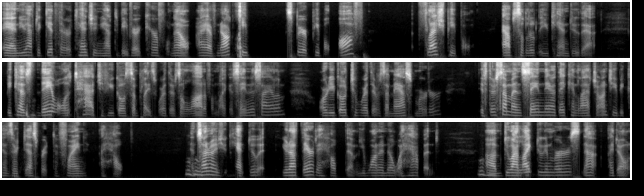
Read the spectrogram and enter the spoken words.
And you have to get their attention. You have to be very careful. Now, I have knocked peop spirit people off, flesh people. Absolutely, you can do that because they will attach if you go someplace where there's a lot of them, like a sane asylum, or you go to where there was a mass murder. If there's someone insane there, they can latch onto you because they're desperate to find a help. And Mhm. sometimes you can't do it. You're not there to help them. You want to know what happened. Mhm. Um, do I like doing murders? No, I don't.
